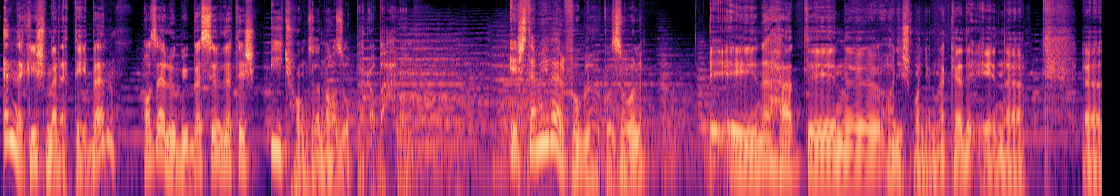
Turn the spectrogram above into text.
Ennek ismeretében az előbbi beszélgetés így hangzana az operabálon. És te mivel foglalkozol? Én, hát én, hogy is mondjam neked, én ö, ö,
